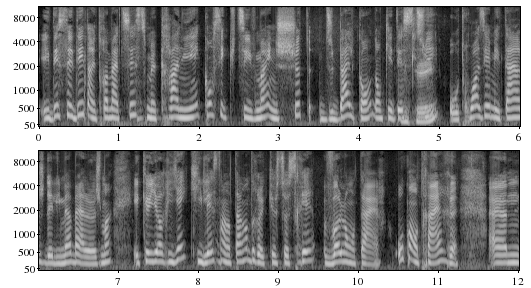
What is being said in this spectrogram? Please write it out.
est décédé d'un traumatisme crânien consécutivement à une chute du balcon, donc qui était situé au troisième étage de l'immeuble à logement, et qu'il n'y a rien qui laisse entendre que ce serait volontaire. Au contraire, euh,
